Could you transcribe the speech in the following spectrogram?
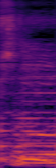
understand.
